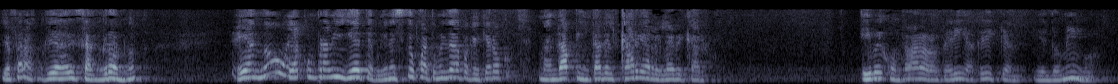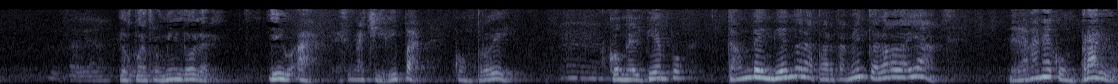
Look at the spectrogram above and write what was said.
Yo para, ella es sangrón, ¿no? Ella, no, voy a comprar billetes, porque necesito cuatro mil dólares porque quiero mandar a pintar el carro y arreglar el carro. Iba y compraba la lotería, Cristian, y el domingo, los cuatro mil dólares. Y digo, ah, es una chiripa, compró y con el tiempo están vendiendo el apartamento al lado de allá. Me da ganas de comprarlo,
